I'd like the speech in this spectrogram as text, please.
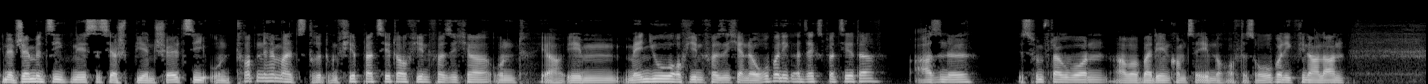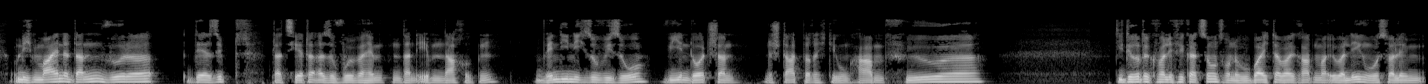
In der Champions League nächstes Jahr spielen Chelsea und Tottenham als Dritt- und Viertplatzierter auf jeden Fall sicher und ja, eben Menu auf jeden Fall sicher in der Europa League als Sechstplatzierter. Arsenal ist Fünfter geworden, aber bei denen kommt es ja eben noch auf das Europa League-Finale an. Und ich meine, dann würde der Siebtplatzierte, also Wolverhampton, dann eben nachrücken, wenn die nicht sowieso, wie in Deutschland, eine Startberechtigung haben für die dritte Qualifikationsrunde. Wobei ich dabei gerade mal überlegen muss, weil im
